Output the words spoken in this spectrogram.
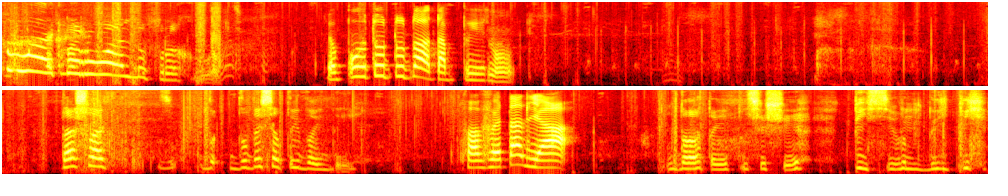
Слайк, нормально проходь. Я буду туди там пірнути. Дай Слайк до, до 10 дойди. Це я. Да, то якийсь ще пісюн дикий.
